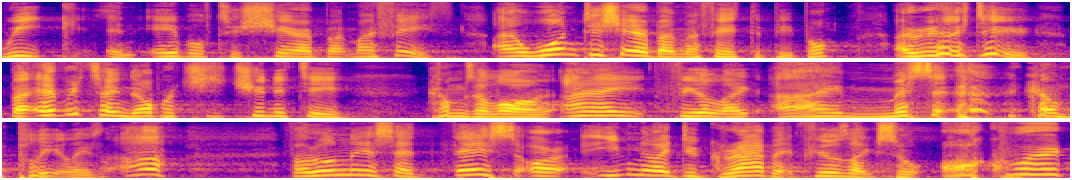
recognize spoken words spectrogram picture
weak and able to share about my faith. I want to share about my faith to people. I really do. But every time the opportunity comes along, I feel like I miss it completely. It's like, oh, if I only said this, or even though I do grab it, it feels like so awkward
